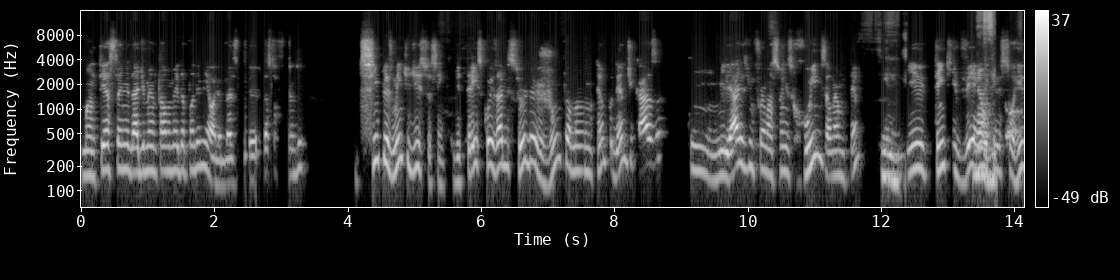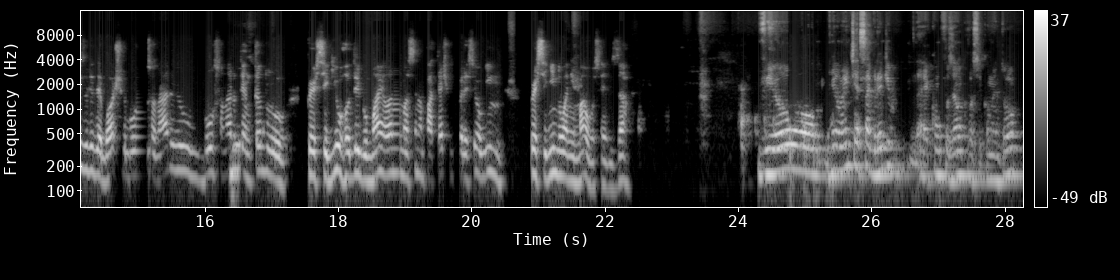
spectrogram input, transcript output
manter a sanidade mental no meio da pandemia. Olha, o brasileiro está sofrendo simplesmente disso, assim, de três coisas absurdas junto ao mesmo tempo, dentro de casa, com milhares de informações ruins ao mesmo tempo Sim. E tem que ver Não, aquele sorriso de deboche do Bolsonaro e o Bolsonaro tentando perseguir o Rodrigo Maia lá numa cena patética que parecia alguém perseguindo um animal, você é bizarro. Virou realmente essa grande é, confusão que você comentou.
